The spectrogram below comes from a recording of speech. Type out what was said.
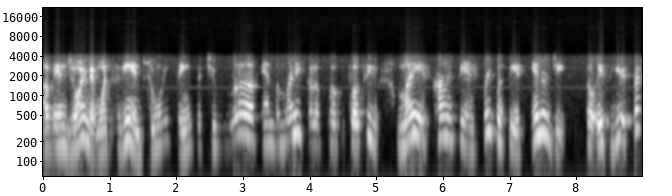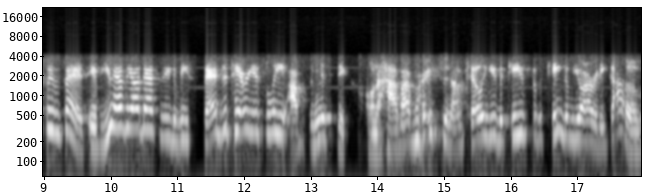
of enjoyment. Once again, doing things that you love, and the money's going to flow, flow to you. Money is currency and frequency; it's energy. So if you, especially a Sag, if you have the audacity to be Sagittariusly optimistic on a high vibration, I'm telling you the keys to the kingdom, you already got them.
